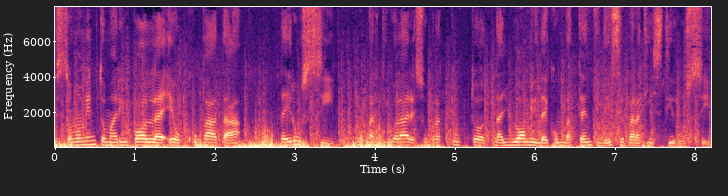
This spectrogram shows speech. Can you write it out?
questo momento Mariupol è occupata dai russi, in particolare soprattutto dagli uomini, dai combattenti dei separatisti russi.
